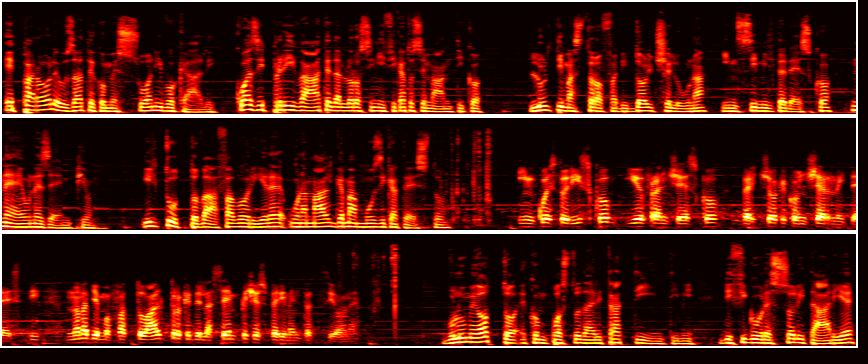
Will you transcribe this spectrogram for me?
e parole usate come suoni vocali, quasi private dal loro significato semantico. L'ultima strofa di Dolce Luna, in simil tedesco, ne è un esempio. Il tutto va a favorire un'amalgama musica-testo. In questo disco, io e Francesco, per ciò che concerne i testi, non abbiamo fatto altro che della semplice sperimentazione. Volume 8 è composto da ritratti intimi, di figure solitarie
